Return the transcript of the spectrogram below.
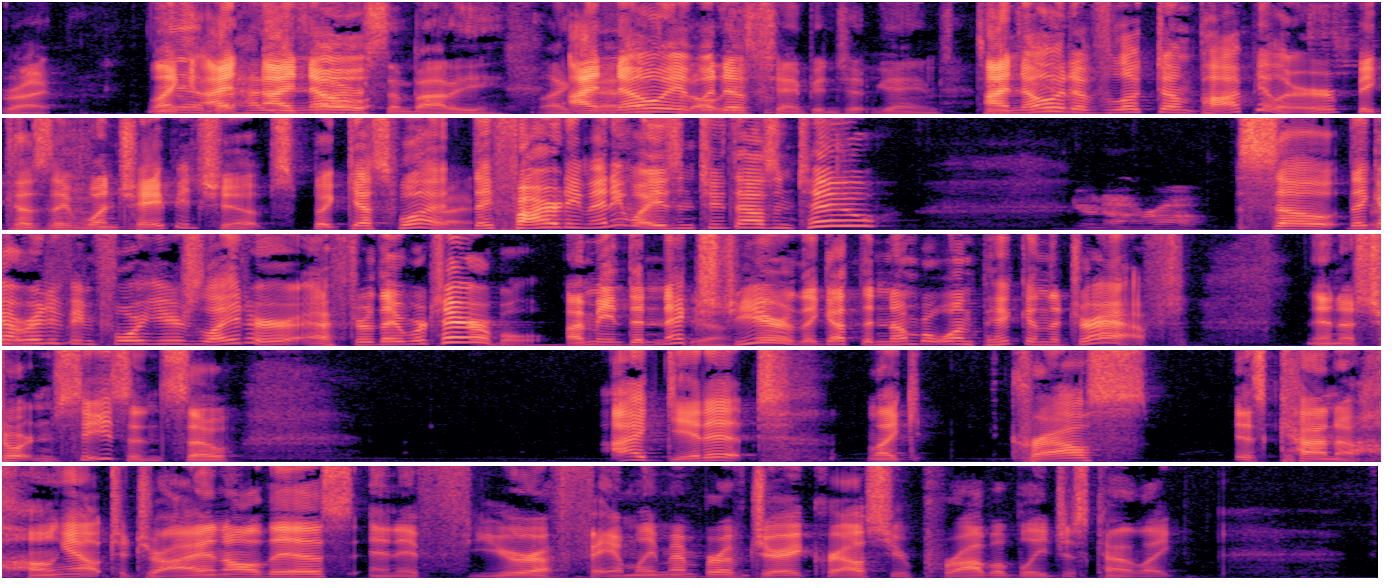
Right. Like, Yeah, I, but how do you I know. fire somebody like I that know it would have- championship games. I know it'd have looked unpopular because they hmm. won championships, but guess what? Right. They fired him anyways in 2002. You're not wrong. So they got Sure. rid of him four years later after they were terrible. I mean, the next Yeah. year they got the number one pick in the draft in a shortened season. So I get it. Like Krause is kind of hung out to dry in all this, and if you're a family member of Jerry Krause, you're probably just kind of like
